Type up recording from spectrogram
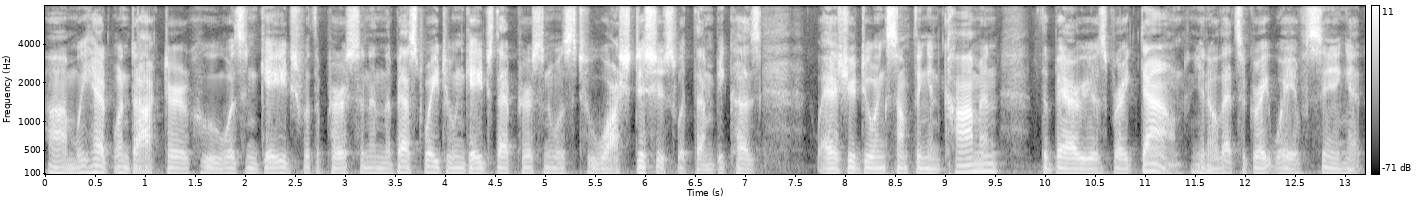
Um, we had one doctor who was engaged with a person, and the best way to engage that person was to wash dishes with them because as you're doing something in common, the barriers break down. You know, that's a great way of seeing it.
